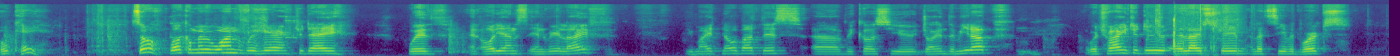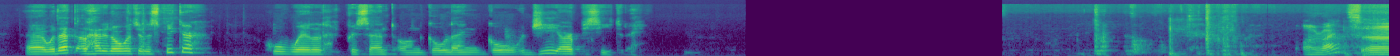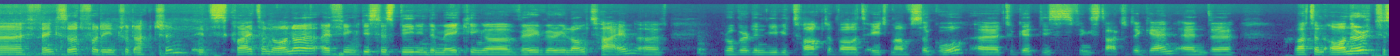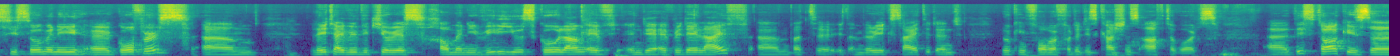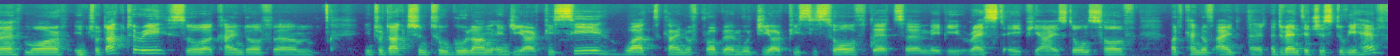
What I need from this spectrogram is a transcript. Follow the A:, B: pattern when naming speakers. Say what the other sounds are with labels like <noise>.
A: Okay. So, welcome everyone. We're here today with an audience in real life. You might know about this uh, because you joined the meetup. We're trying to do a live stream. Let's see if it works. Uh, with that, I'll hand it over to the speaker who will present on Golang Go gRPC today.
B: All right. Uh, thanks a lot for the introduction. It's quite an honor. I think this has been in the making a very, very long time. Uh, Robert and me, we talked about eight months ago uh, to get this thing started again. And uh, what an honor to see so many uh, Gophers. Um, later, I will be curious how many really use Golang in their everyday life. Um, but uh, it, I'm very excited and looking forward for the discussions afterwards. Uh, this talk is uh, more introductory, so a kind of um, introduction to Golang and gRPC. What kind of problem would gRPC solve that uh, maybe REST APIs don't solve? What kind of uh, advantages do we have?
